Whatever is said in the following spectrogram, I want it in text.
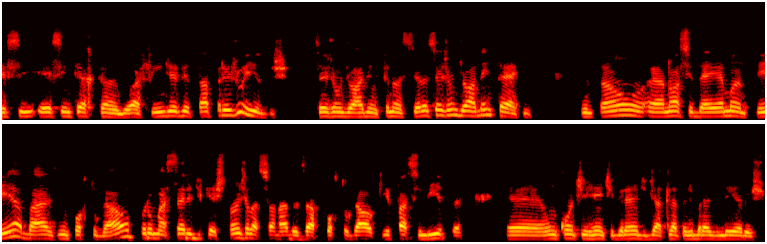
esse, esse intercâmbio, a fim de evitar prejuízos, sejam de ordem financeira, sejam de ordem técnica. Então, a nossa ideia é manter a base em Portugal, por uma série de questões relacionadas a Portugal, que facilita é, um contingente grande de atletas brasileiros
